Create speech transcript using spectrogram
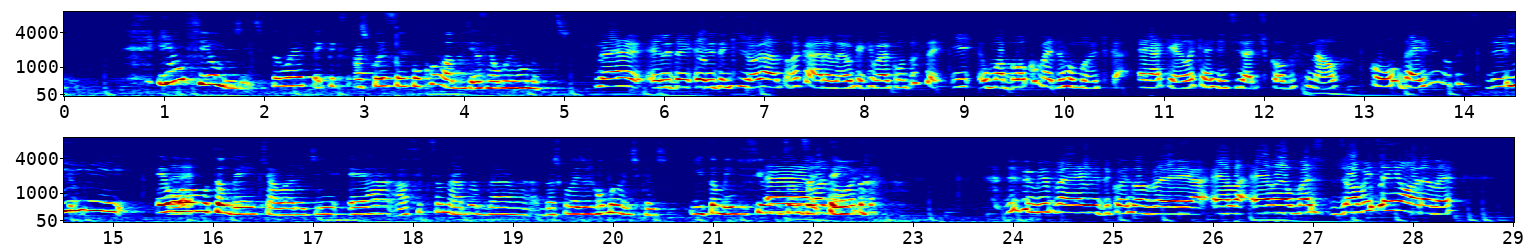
E é um filme, gente. Então é, tem que- as coisas são um pouco óbvias em alguns momentos. Né, ele tem, ele tem que jogar na tua cara, né? O que, que vai acontecer. E uma boa comédia romântica é aquela que a gente já descobre o final com 10 minutos de. E eu É. amo também que a Lara Jean é a aficionada da- das comédias românticas. E também de filmes dos É, anos ela 80. gosta de filme velho, de coisa velha. Ela, ela é uma jovem senhora, né?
